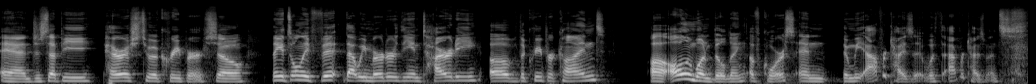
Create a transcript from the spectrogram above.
and Giuseppe perished to a creeper. So I think it's only fit that we murder the entirety of the creeper kind, uh, all in one building, of course, and then we advertise it with advertisements.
